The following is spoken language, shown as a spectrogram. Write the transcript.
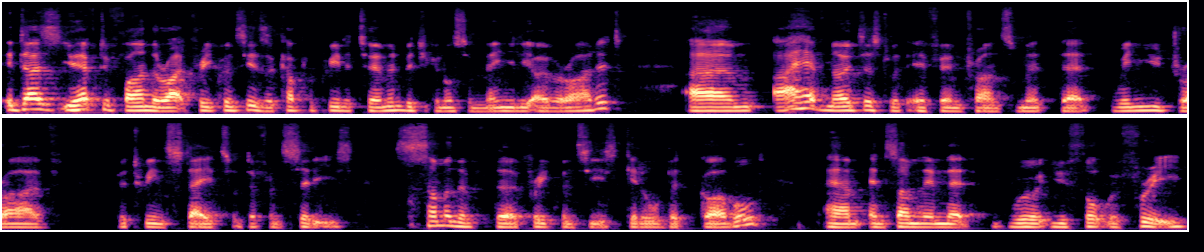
It does. You have to find the right frequency. There's a couple of predetermined, but you can also manually override it. Um, I have noticed with FM Transmit that when you drive between states or different cities, some of the, the frequencies get a little bit garbled, um, and some of them that were you thought were free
